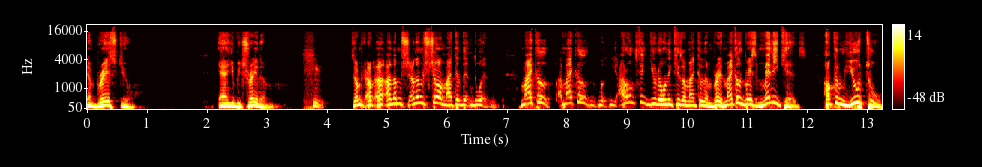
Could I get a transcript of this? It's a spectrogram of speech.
embraced you, and you betrayed him. So I'm, I'm, I'm, and I'm sure Michael didn't do it. Michael, Michael, I don't think you're the only kids that Michael embraced. Michael embraced many kids. How come you two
